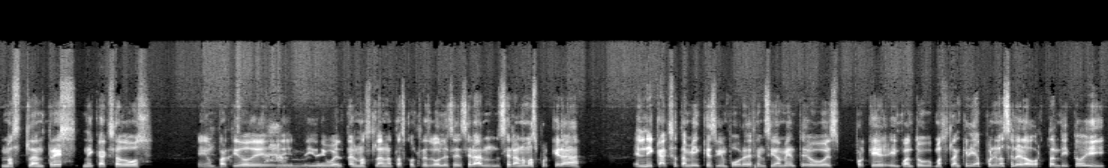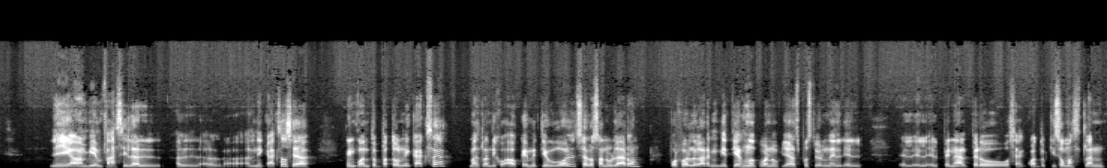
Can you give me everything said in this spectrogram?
Mazatlán 3, Necaxa 2, eh, un partido de ida y vuelta, el Mazatlán atascó tres goles. eh, ¿Será, ¿Será nomás porque era el Necaxa también, que es bien pobre defensivamente, o es porque en cuanto Mazatlán quería poner el acelerador tantito y le llegaban bien fácil al, al, al, al Necaxa? O sea, en cuanto empató Necaxa, Mazatlán dijo, ah, ok, metió un gol, se los anularon, por fuera de lugar, metieron, bueno, ya después tuvieron el, el, el, el- el penal, pero, o sea, cuando quiso Mazatlán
